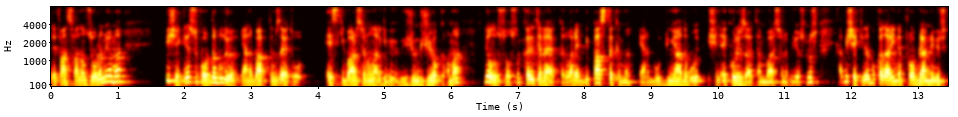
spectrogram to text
defans falan zorlanıyor ama bir şekilde skorda buluyor. Yani baktığımızda evet o eski Barcelona'lar gibi hücum gücü yok ama ne olursa olsun kaliteli ayakları var. Bir pas takımı yani bu dünyada bu işin ekolü zaten Barcelona biliyorsunuz. Ya bir şekilde bu kadar yine problemli bir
